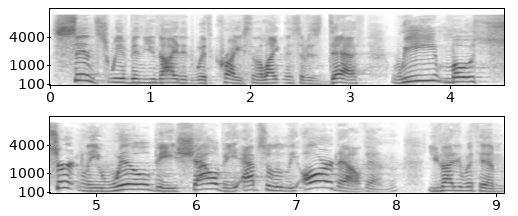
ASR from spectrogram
Since we have been united with Christ in the likeness of his death, we most certainly will be, shall be, absolutely are now then united with him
